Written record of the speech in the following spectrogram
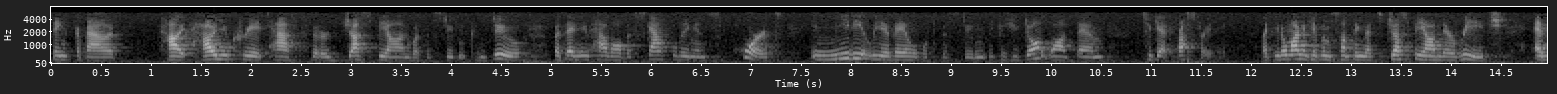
think about how, how you create tasks that are just beyond what the student can do, but then you have all the scaffolding and support immediately available to the student because you don't want them to get frustrated. Like you don't want to give them something that's just beyond their reach and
